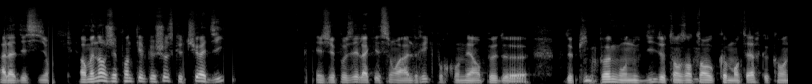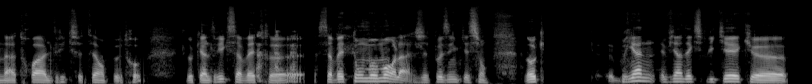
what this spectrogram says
à la décision. Alors maintenant, je vais prendre quelque chose que tu as dit. Et j'ai posé la question à Aldric pour qu'on ait un peu de, de ping-pong. On nous dit de temps en temps aux commentaires que quand on est à 3, Aldric, c'était un peu trop. Donc Aldric, ça va être, euh, ça va être ton moment là. J'ai posé une question. Donc Brian vient d'expliquer que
